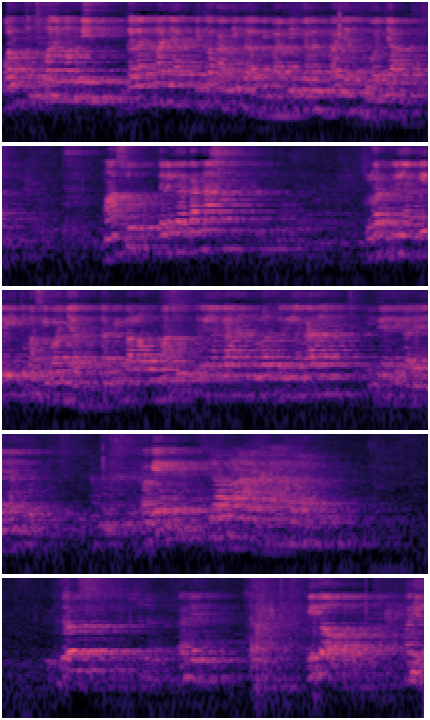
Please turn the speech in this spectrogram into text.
Walaupun cuma lima menit kalian belajar, itu akan tinggal dibanding kalian belajar dua jam. Masuk telinga kanan, keluar telinga kiri itu masih wajar. Tapi kalau masuk telinga kanan, itu yang tidak ada yang nyangkut. Oke? Terus, lanjut. Itu, lanjut.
